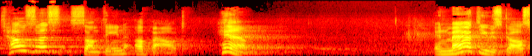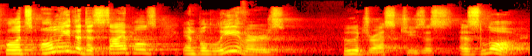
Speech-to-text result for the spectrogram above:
tells us something about him. In Matthew's gospel, it's only the disciples and believers who address Jesus as Lord.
